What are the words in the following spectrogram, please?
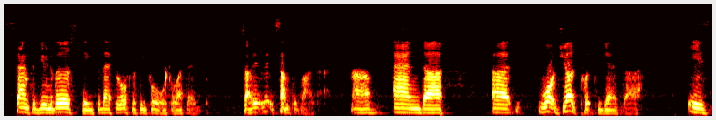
Stanford University for their philosophy portal, I think. So it, it's something like that. Um, and uh, uh, what Judd put together is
